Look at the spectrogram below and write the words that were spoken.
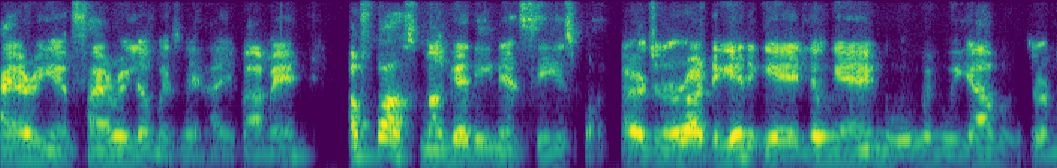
hiring and firing လုပ်မယ်ဆိုတဲ့ဟာတွေပါမယ် of course marketing and sales ပေါ့အဲ့တော့ကျွန်တော်တို့ကတကယ်တကယ်လုပ်ငန်းကိုဝင်ငွေရဖို့ကျွန်တော်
